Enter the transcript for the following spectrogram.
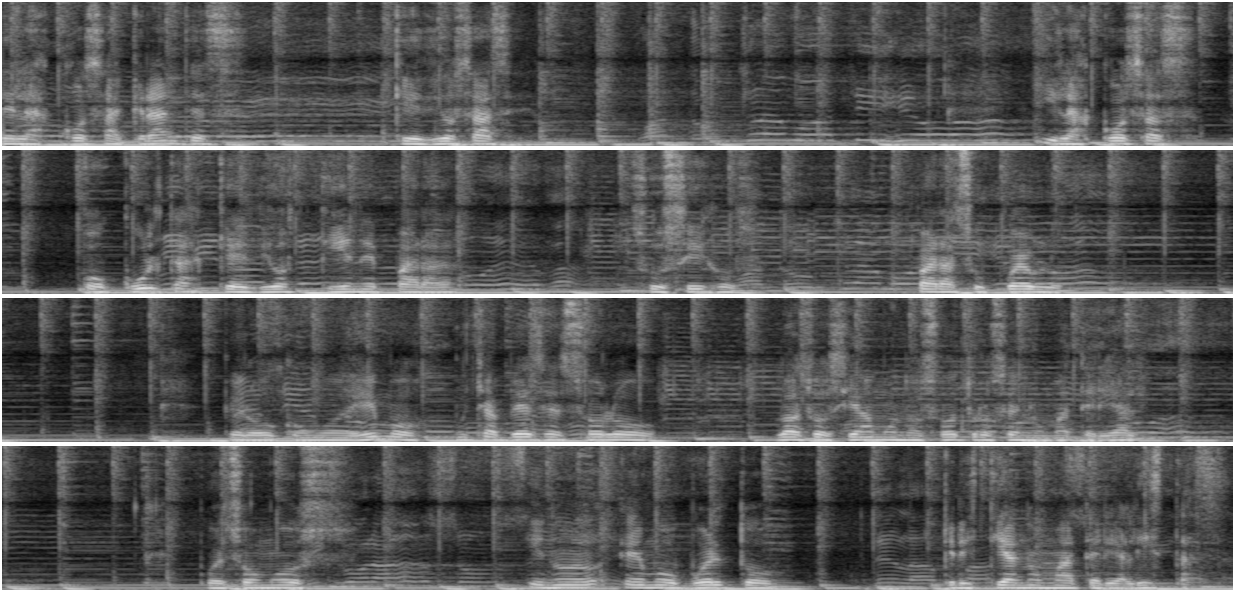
de las cosas grandes que Dios hace y las cosas ocultas que Dios tiene para sus hijos, para su pueblo. Pero como dijimos, muchas veces solo lo asociamos nosotros en lo material, pues somos y no hemos vuelto cristianos materialistas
